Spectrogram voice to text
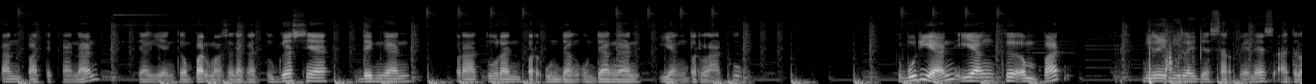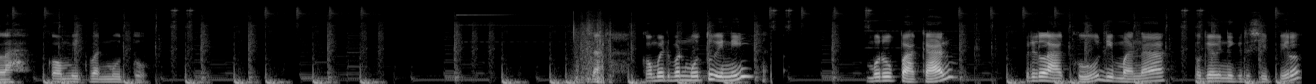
tanpa tekanan. Dan yang keempat melaksanakan tugasnya dengan peraturan perundang-undangan yang berlaku. Kemudian yang keempat, nilai-nilai dasar PNS adalah komitmen mutu. Nah, komitmen mutu ini merupakan perilaku di mana pegawai negeri sipil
